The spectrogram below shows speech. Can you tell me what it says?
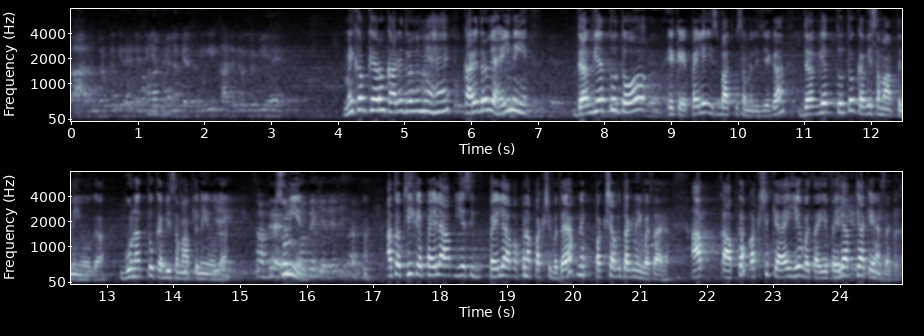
कारण द्रव्य के रहने से ये थोड़ी ना कह सकेंगे कि कार्य द्रव्य भी है। मैं कब कह रहा हूँ कार्य द्रव्य में है? कार्य द्रव्य है ही नहीं है। द्रव्यत्व तो एक है पहले इस बात को समझ लीजिएगा द्रव्यत्व तो कभी समाप्त नहीं होगा गुणत्व कभी समाप्त नहीं होगा। सुनिए। हाँ तो ठीक है पहले आप ये पहले आप अपना पक्ष बताया आपने पक्ष अब तक नहीं बताया। आप आपका पक्ष क्या है ये बताइए पहले आप क्या कहना चाहते हैं?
